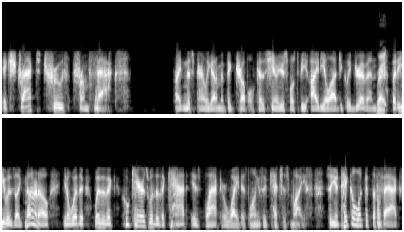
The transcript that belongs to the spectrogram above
extract truth from facts right? And this apparently got him in big trouble because you know you're supposed to be ideologically driven, right? But he was like, no, no, no. You know whether whether the who cares whether the cat is black or white as long as it catches mice. So you take a look at the facts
